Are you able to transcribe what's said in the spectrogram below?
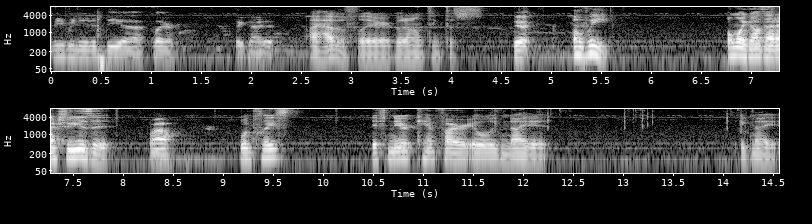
Maybe we needed the uh, flare to ignite it. I have a flare, but I don't think this. It. Oh wait. Oh my god, that actually is it. Wow. When placed, if near campfire, it will ignite it. Ignite.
